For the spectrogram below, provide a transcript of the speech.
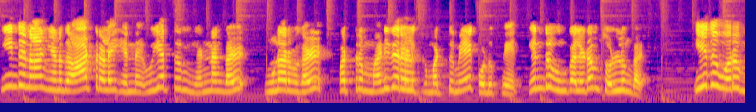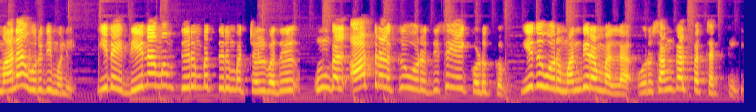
இன்று நான் எனது ஆற்றலை என்னை உயர்த்தும் எண்ணங்கள் உணர்வுகள் மற்றும் மனிதர்களுக்கு மட்டுமே கொடுப்பேன் என்று உங்களிடம் சொல்லுங்கள். இது ஒரு மன உறுதிமொழி. இதை தினமும் திரும்ப திரும்ப சொல்வது உங்கள் ஆற்றலுக்கு ஒரு திசையை கொடுக்கும். இது ஒரு மந்திரம் அல்ல ஒரு சங்கல்ப சக்தி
